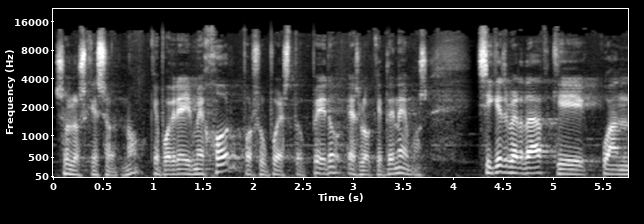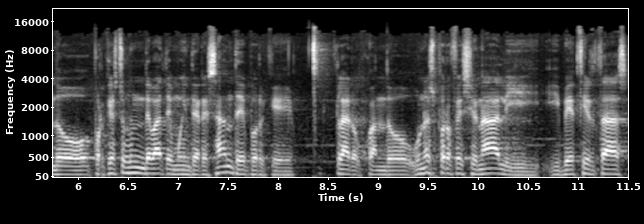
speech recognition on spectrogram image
son los que son, ¿no? Que podría ir mejor, por supuesto, pero es lo que tenemos. Sí que es verdad que cuando, porque esto es un debate muy interesante, porque claro, cuando uno es profesional y, ve ciertas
